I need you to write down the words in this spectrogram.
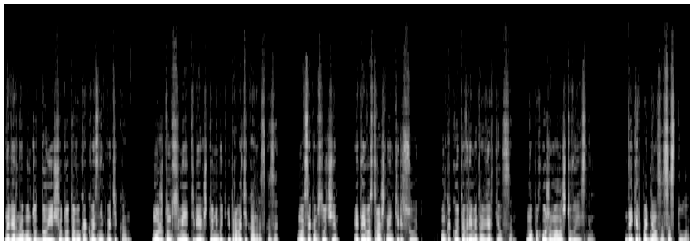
Наверное, он тут был еще до того, как возник Ватикан. Может, он сумеет тебе что-нибудь и про Ватикан рассказать. Во всяком случае, это его страшно интересует. Он какое-то время там вертелся, но, похоже, мало что выяснил. Деккер поднялся со стула.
